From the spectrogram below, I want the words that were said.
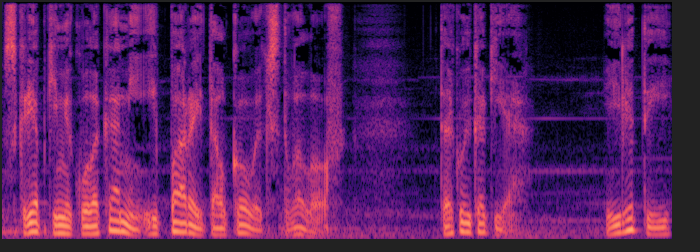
с крепкими кулаками и парой толковых стволов. Такой, как я. Или ты,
